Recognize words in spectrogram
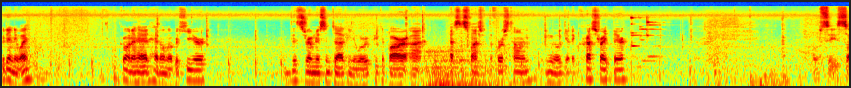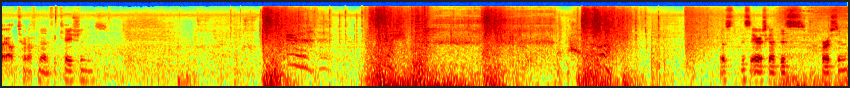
But anyway, going ahead, head on over here. This is reminiscent of, you know, where we picked up our uh, Estus Flask for the first time. And we'll get a crest right there. Oopsie, sorry, I'll turn off notifications. This, this area's got this person.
